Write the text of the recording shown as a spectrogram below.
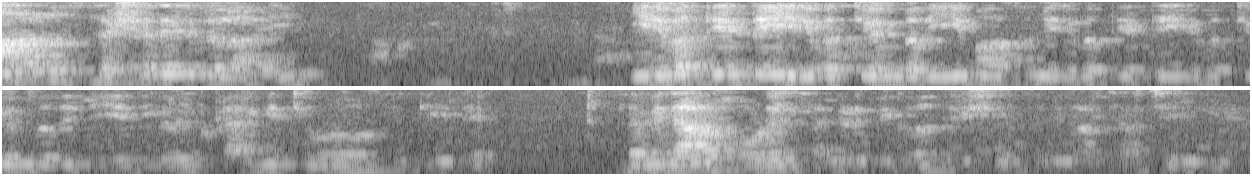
ആറ് സെഷനുകളായി ഇരുപത്തിയെട്ട് ഇരുപത്തിയൊൻപത് ഈ മാസം ഇരുപത്തിയെട്ട് ഇരുപത്തിയൊൻപത് തീയതികളിൽ കാലിക്കറ്റ് യൂണിവേഴ്സിറ്റിയിലെ സെമിനാർ ഹാളിൽ സംഘടിപ്പിക്കുന്ന ദേശീയ സെമിനാർ ചർച്ച ചെയ്യുകയാണ്.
